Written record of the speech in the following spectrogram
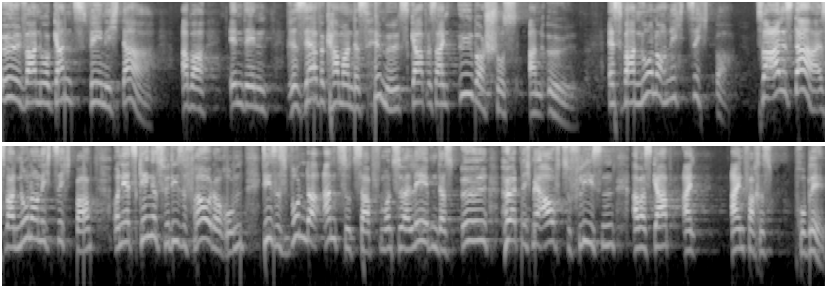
Öl war nur ganz wenig da, aber in den Reservekammern des Himmels gab es einen Überschuss an Öl. Es war nur noch nicht sichtbar. Es war alles da, es war nur noch nicht sichtbar. Und jetzt ging es für diese Frau darum, dieses Wunder anzuzapfen und zu erleben, das Öl hört nicht mehr auf zu fließen, aber es gab ein einfaches Problem.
